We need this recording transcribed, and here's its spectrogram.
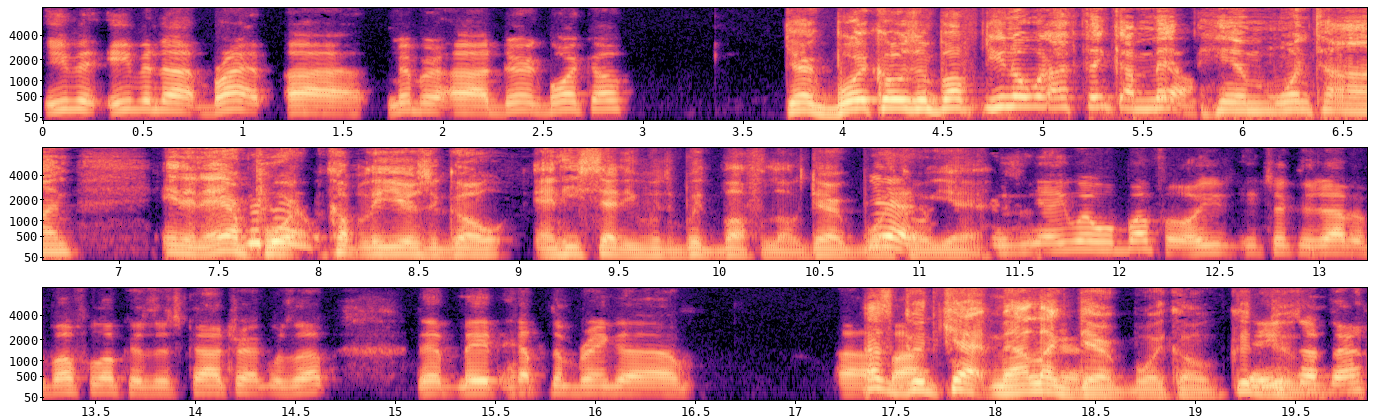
even even uh Brian. Uh, remember uh Derek Boyko? Derek Boyko's in Buffalo. You know what? I think I met him one time in an airport a couple of years ago, and he said he was with Buffalo. Derek Boyko, yeah. He's- Yeah, he went with Buffalo. He, he took the job in Buffalo because his contract was up. That made helped them bring uh, uh That's a good cat, man. I like Yeah. Derek Boyko. Good yeah, he's dude. up there.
